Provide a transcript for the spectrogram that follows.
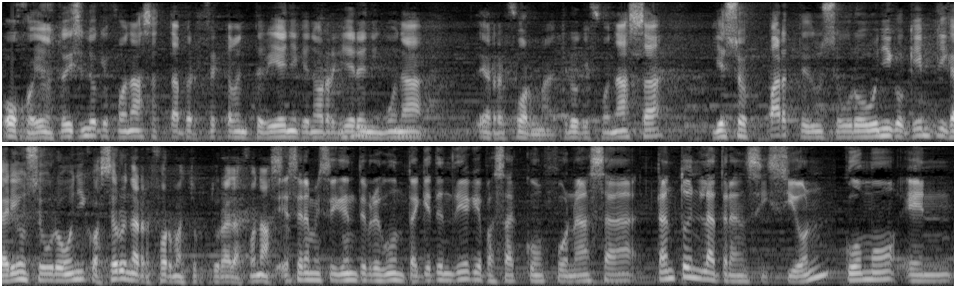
ojo, yo no estoy diciendo que FONASA está perfectamente bien y que no requiere ninguna eh, reforma. Creo que FONASA y eso es parte de un seguro único. ¿Qué implicaría un seguro único hacer una reforma estructural a FONASA? Esa era mi siguiente pregunta. ¿Qué tendría que pasar con FONASA tanto en la transición como en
